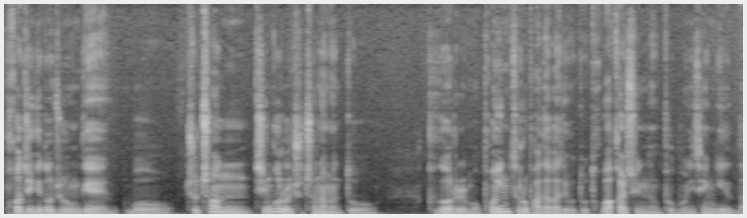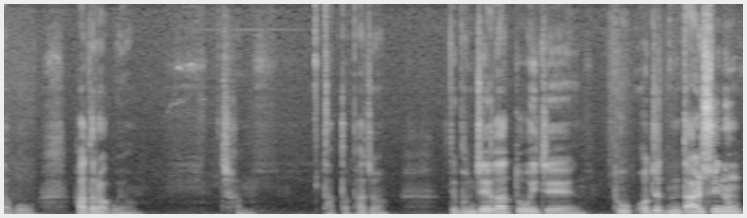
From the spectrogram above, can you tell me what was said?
퍼지기도 좋은 게 뭐 추천 친구를 추천하면 또 그거를 뭐 포인트로 받아가지고 또 도박할 수 있는 부분이 생긴다고 하더라고요. 참 답답하죠. 근데 문제가 또 이제 도, 어쨌든 딸 수 있는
